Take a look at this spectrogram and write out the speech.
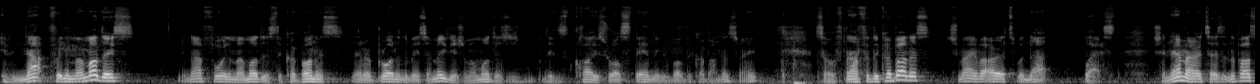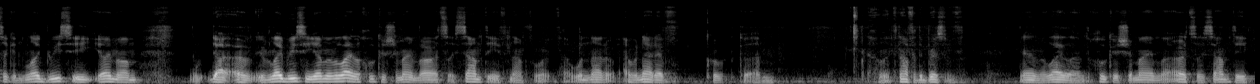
If not for the mamodos, not for the mamodos, the carbonas that are brought in the base of Mikdash, mamodos is, is Klal all standing above the carbonas, right? So if not for the carbonas, shemayim va'aretz would not last. Shenemar, it says in the pasuk, "Im loy brisi yomam, im loy brisi yomam lay lechukas shemayim ba'aretz something. If not for, if I would not, I would not have, um, if not for the bris of yomam layla and chukas shemayim ba'aretz something.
